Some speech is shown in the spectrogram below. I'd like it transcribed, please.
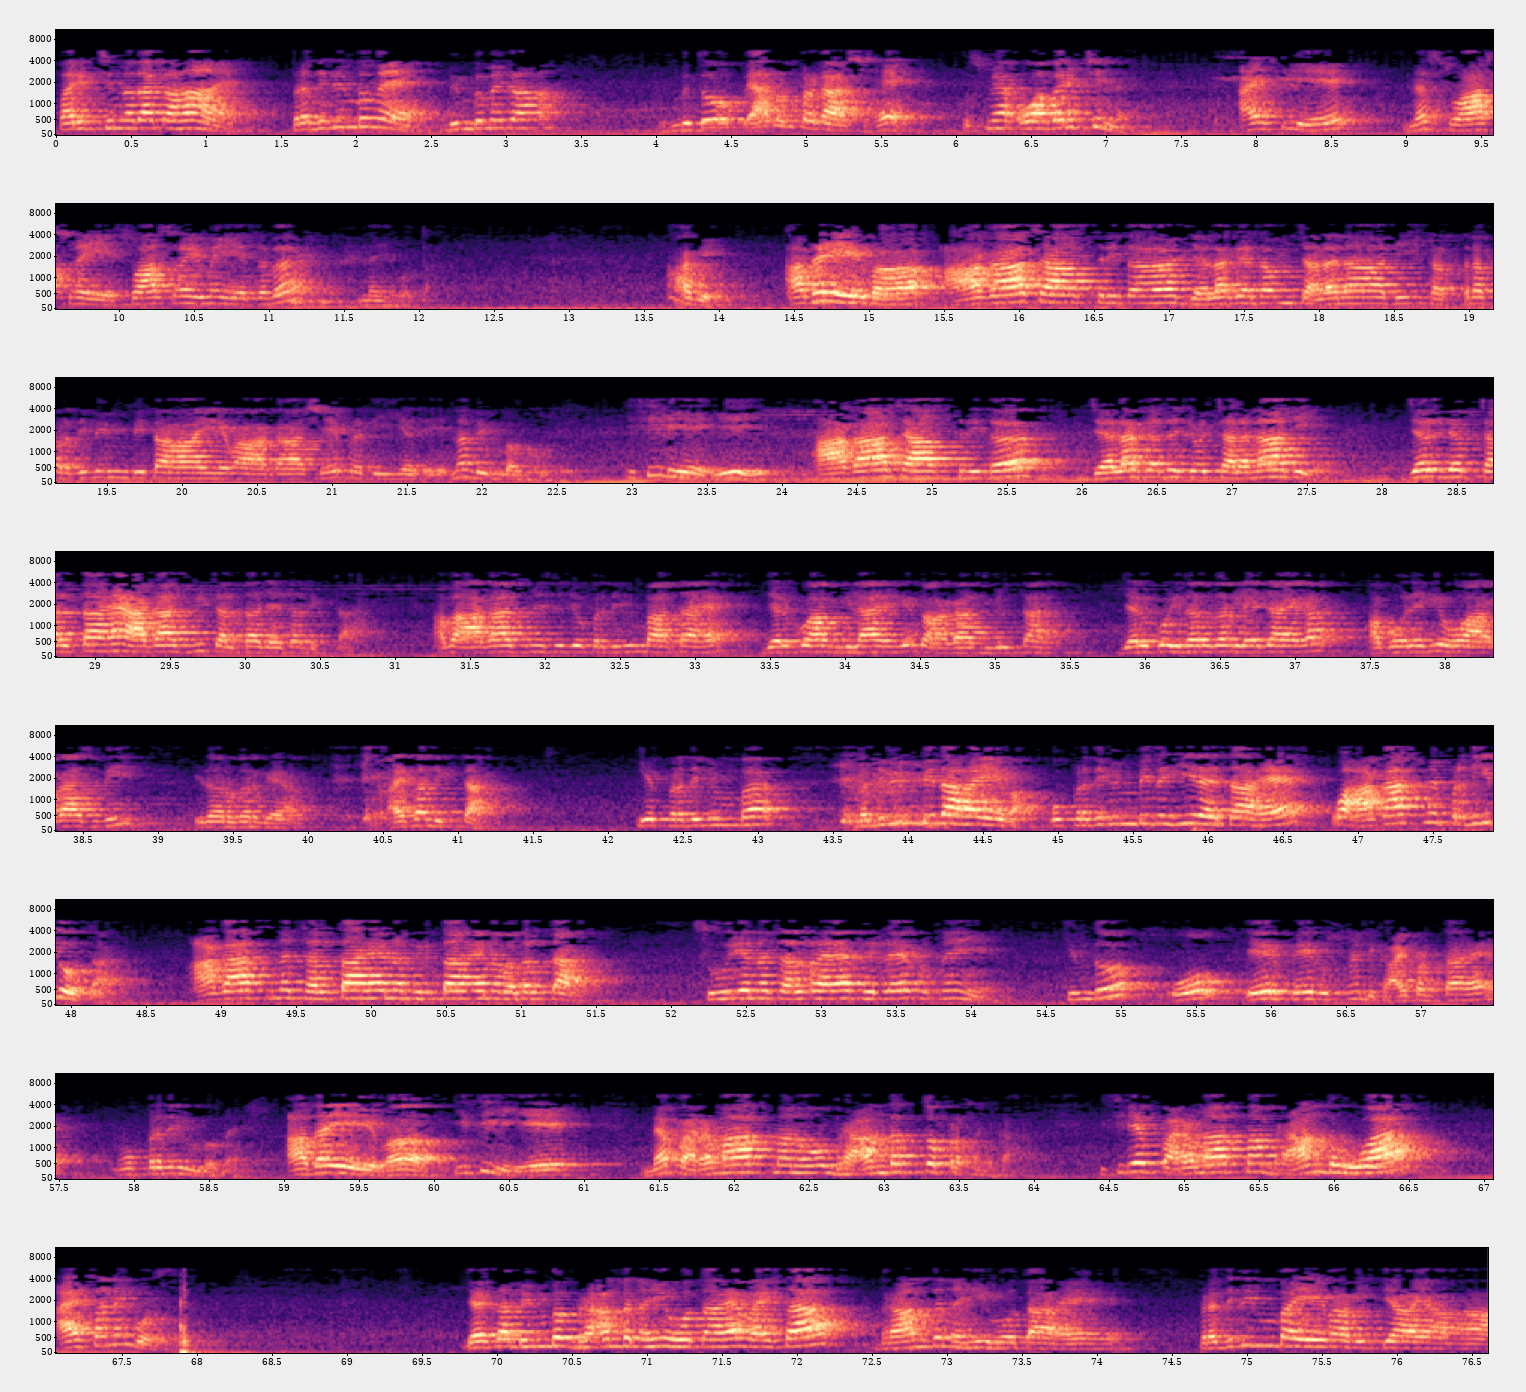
परिच्छिन्नता कहाँ है? प्रतिबिंब में बिंब में कहा? तो व्यापक प्रकाश है, उसमें वो अपरिच्छिन्न है। इसलिए न स्वाश्रय स्वाश्रय में ये सब नहीं होता। आगे, अतएव आकाशाश्रित जलगतम चलनादि तत्र प्रतिबिंबिता एवं आकाशे प्रतीयते, न बिंबभूत। इसीलिए ही आकाशाश्रित जलगत जो चलनादि जल जब चलता है, आकाश भी चलता जैसा दिखता है। अब आकाश में से जो प्रतिबिंब आता है, जल को आप गिलाएँगे तो आकाश गिलता है। जल को इधर उधर ले जाएगा, अब बोलेगी वो आकाश भी इधर उधर गया। ऐसा दिखता है। ये प्रतिबिंब, प्रतिबिंबित है एवं। वो प्रतिबिंबित ही रहता है, वो आकाश में प्रतीत होता है। आकाश न चलता है, न फिरता है, न बदलता है। सूर्य न चल रहा है, फिर रहे कुछ नहीं है। किंतु वो एर फेर उसमें दिखाई पड़ता है, वो प्रतिबिंब में। अदयव इसीलिए न परमात्मनो भ्रांतत्व प्रसंग। इसलिए परमात्मा भ्रांत हुआ, ऐसा नहीं बोल सकते। जैसा बिंब भ्रांत नहीं होता है, वैसा भ्रांत नहीं होता है। प्रतिबिंब एवं विद्या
